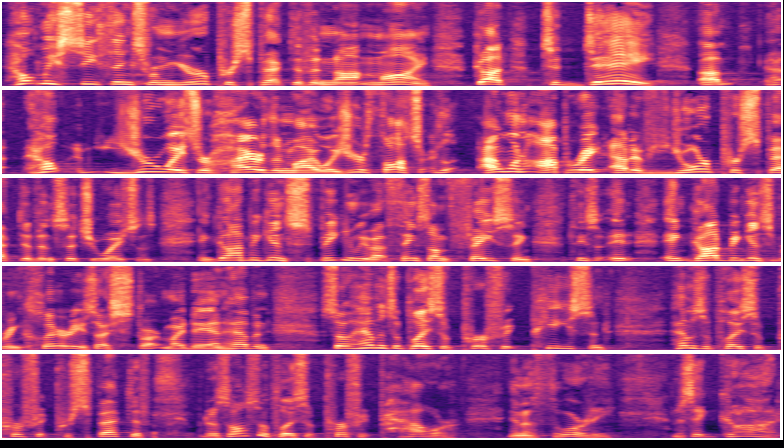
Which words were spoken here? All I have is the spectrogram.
help me see things from your perspective and not mine. God, today, um, help. Your ways are higher than my ways. Your thoughts are. I want to operate out of your perspective in situations. And God begins speaking to me about things I'm facing. Things, and God begins to bring clarity as I start my day in heaven. So heaven's a place of perfect peace and heaven's a place of perfect perspective, but it's also a place of perfect power and authority. And say, God,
